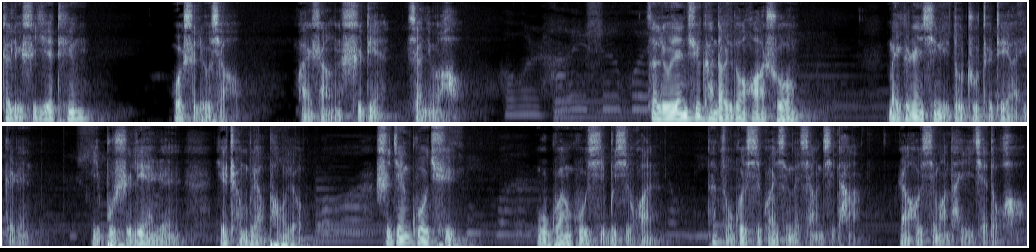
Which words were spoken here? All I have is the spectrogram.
这里是夜听，我是刘晓，晚上十点向你问好。在留言区看到一段话，说每个人心里都住着这样一个人，已不是恋人，也成不了朋友。时间过去，无关乎喜不喜欢，但总会习惯性的想起他，然后希望他一切都好。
